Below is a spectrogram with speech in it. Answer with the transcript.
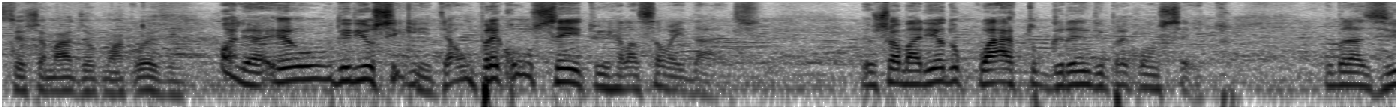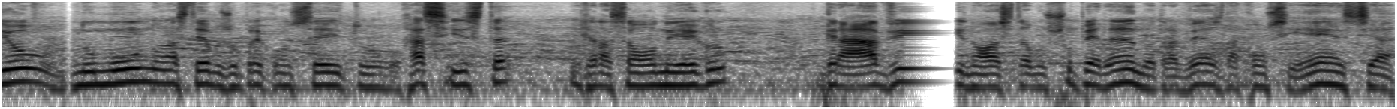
ser chamado de alguma coisa? Olha, eu diria o seguinte: há um preconceito em relação à idade. Eu chamaria do quarto grande preconceito. No Brasil, no mundo, nós temos um preconceito racista em relação ao negro, grave, e nós estamos superando através da consciência,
